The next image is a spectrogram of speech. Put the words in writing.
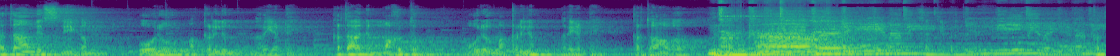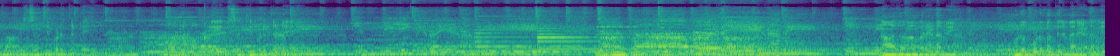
കർത്താവിന്റെ സ്നേഹം ഓരോ മക്കളിലും നിറയട്ടെ. കർത്താവിന്റെ മഹത്വം ഓരോ മക്കളിലും നിറയട്ടെ. കർത്താവ് കർത്താവ് ശക്തിപ്പെടുത്തട്ടെ. ഓരോ മക്കളെയും ശക്തിപ്പെടുത്തട്ടെ. നാഥ വരണമേ. ഓരോ കുടുംബത്തിലും വരയണമേ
